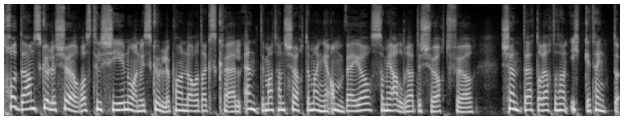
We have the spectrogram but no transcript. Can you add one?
Trodde han skulle kjøre oss til kinoen vi skulle på en lørdagskveld. Endte med at han kjørte mange omveier som jeg aldri hadde kjørt før. Skjønte etter hvert at han ikke tenkte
